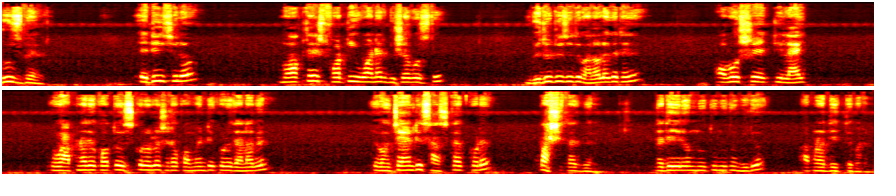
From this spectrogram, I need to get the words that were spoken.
Roosevelt এটিই ছিল মক টেস্ট ফর্টি ওয়ানের বিষয়বস্তু। ভিডিওটি যদি ভালো লেগে থাকে, অবশ্যই একটি লাইক এবং আপনাদের কত স্কোর হলো সেটা কমেন্টে করে জানাবেন এবং চ্যানেলটি সাবস্ক্রাইব করে পাশে থাকবেন। যাতে এরকম নতুন নতুন ভিডিও আপনারা দেখতে পারেন।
